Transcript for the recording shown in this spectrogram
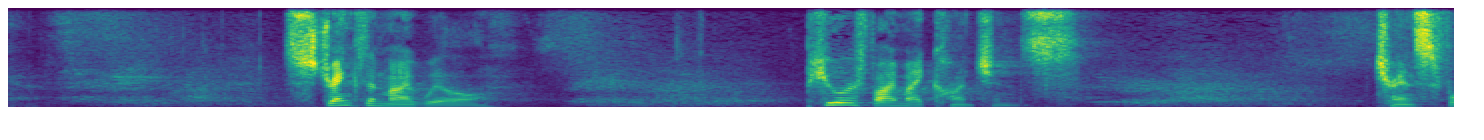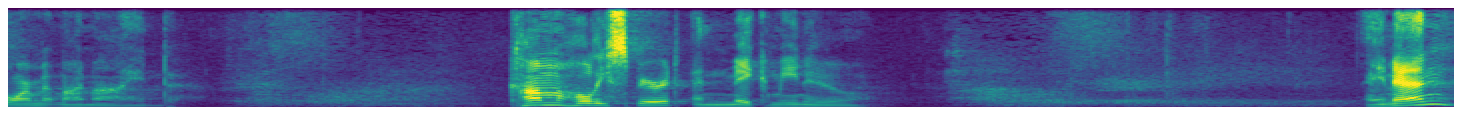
Strengthen my will. Purify my conscience. Transform my mind. Come, Holy Spirit, and make me new. Amen.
